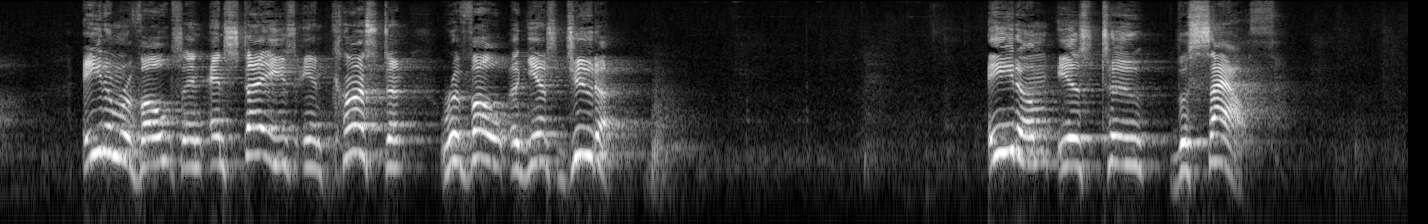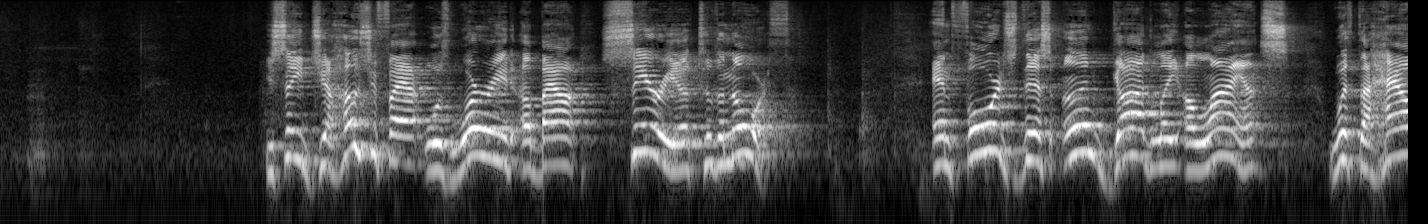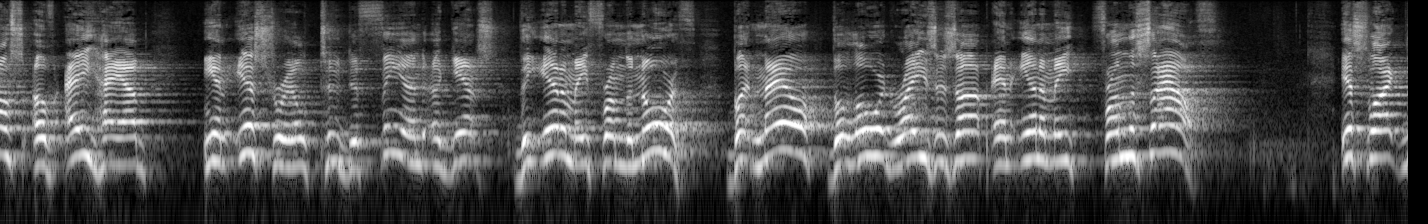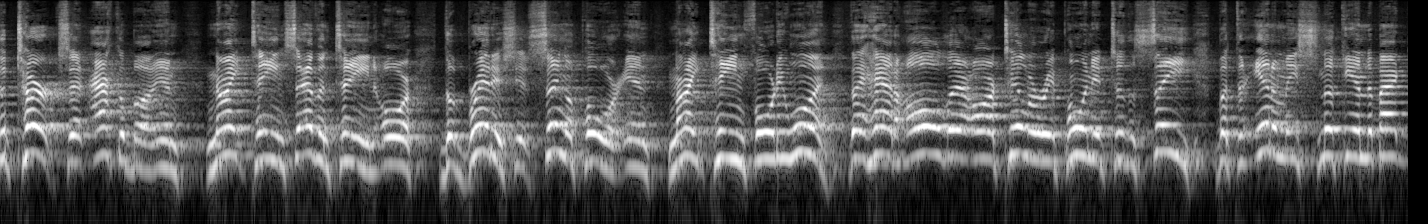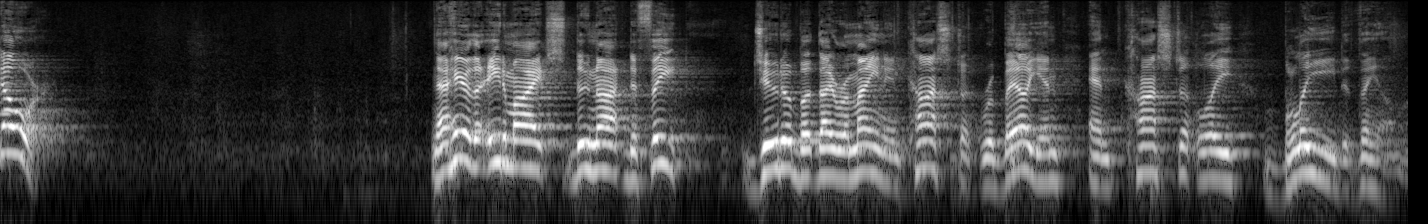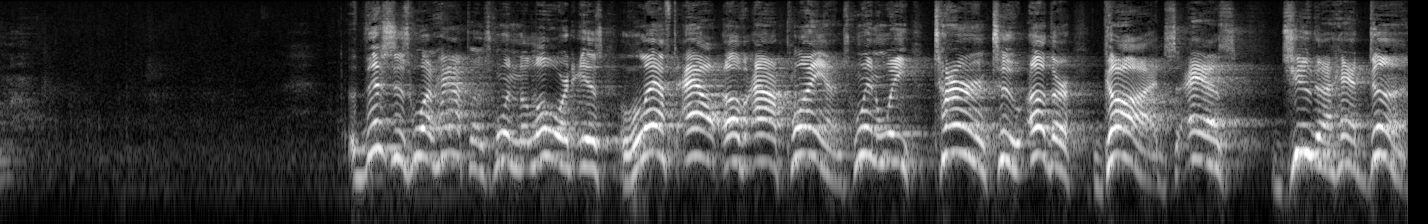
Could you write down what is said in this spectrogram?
Edom revolts and, and stays in constant revolt against Judah. Edom is to the south. You see, Jehoshaphat was worried about Syria to the north and forged this ungodly alliance with the house of Ahab in Israel to defend against the enemy from the north. But now the Lord raises up an enemy from the south. It's like the Turks at Aqaba in 1917 or the British at Singapore in 1941. They had all their artillery pointed to the sea, but the enemy snuck in the back door. Now, here the Edomites do not defeat Judah, but they remain in constant rebellion and constantly bleed them. This is what happens when the Lord is left out of our plans, when we turn to other gods as Judah had done.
